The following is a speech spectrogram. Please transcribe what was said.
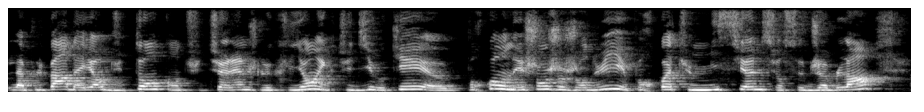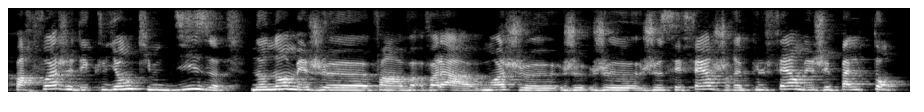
la plupart d'ailleurs du temps quand tu challenges le client et que tu dis OK, euh, pourquoi on échange aujourd'hui et pourquoi tu missionnes sur ce job-là Parfois, j'ai des clients qui me disent non non, mais je enfin voilà, moi je je je, je sais faire, j'aurais pu le faire mais j'ai pas le temps.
